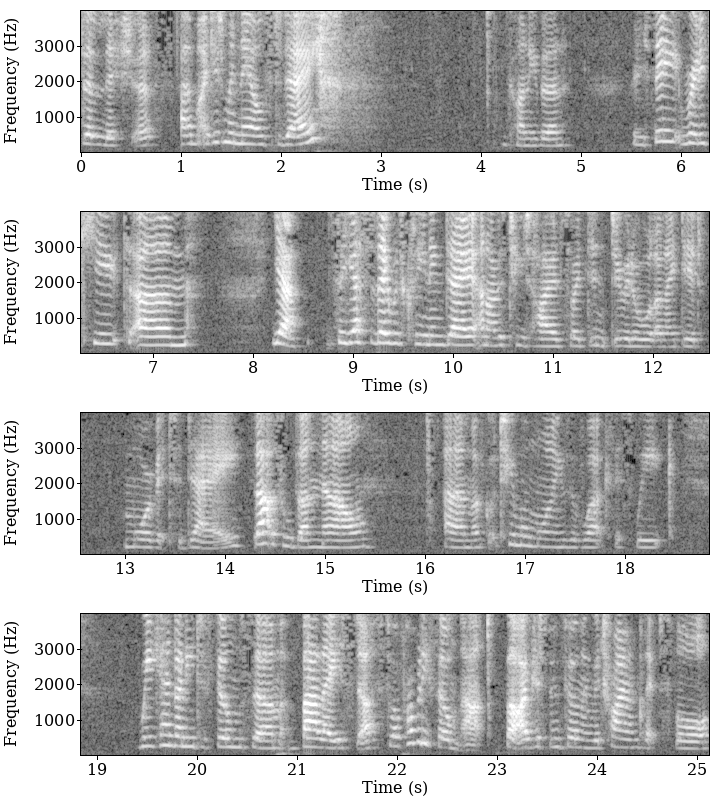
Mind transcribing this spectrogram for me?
delicious. Um, I did my nails today. You can't even really see really cute um yeah. So yesterday was cleaning day and I was too tired so I didn't do it all and I did more of it today. That's all done now. Um I've got two more mornings of work this week. Weekend I need to film some ballet stuff so I'll probably film that. But I've just been filming the try on clips for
